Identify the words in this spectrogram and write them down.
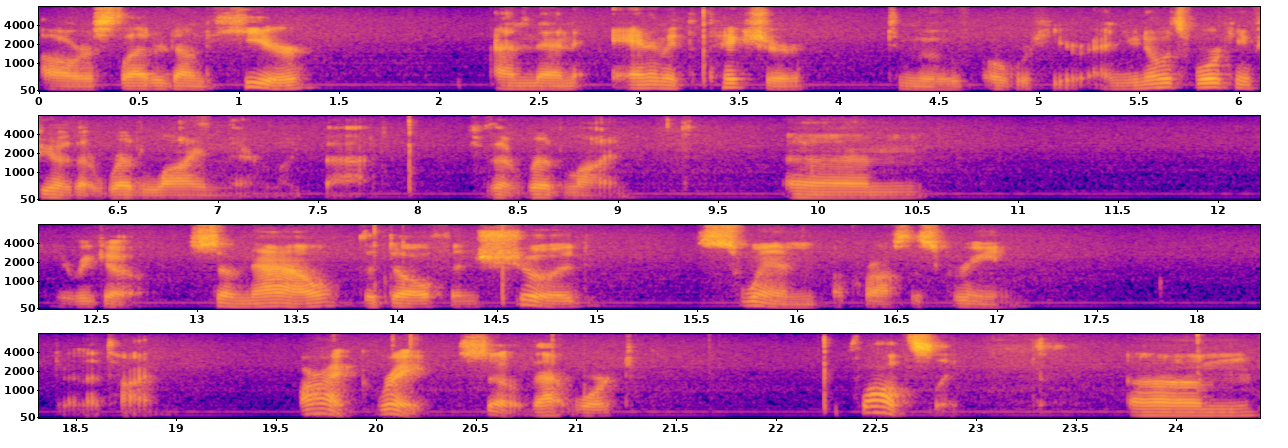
our slider down to here and then animate the picture to move over here. And you know it's working if you have that red line there, like that. If you have that red line. Um, here we go. So now the dolphin should swim across the screen during that time. Alright, great. So that worked flawlessly. Um,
